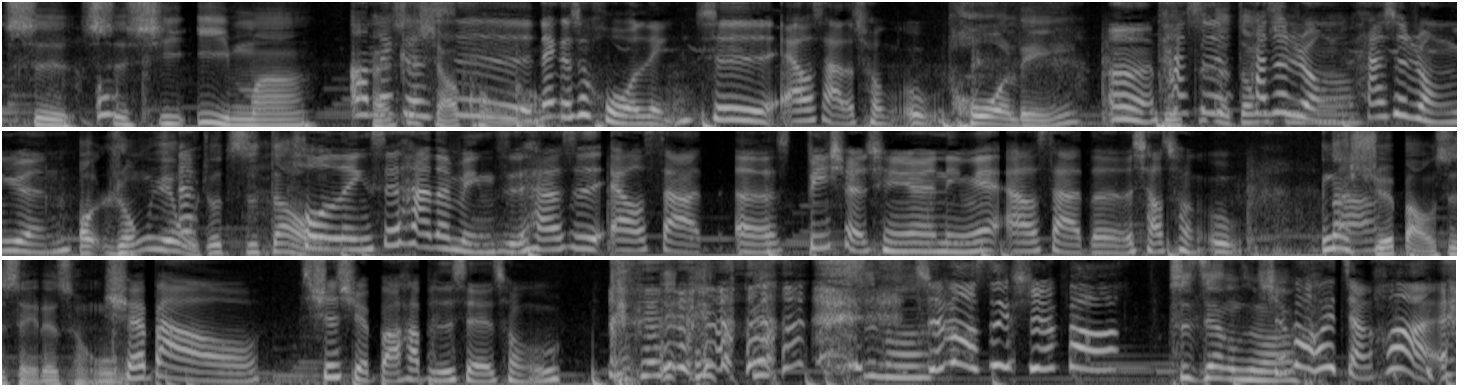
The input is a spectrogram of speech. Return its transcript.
是是蜥蜴吗？哦，那个是那个是火灵，是 Elsa 的宠物。火灵，嗯，它是它是蝾它是蝾螈。哦，蝾螈我就知道。火灵是它的名字，它是 Elsa 呃《冰雪情缘》里面 Elsa 的小宠物。那雪宝是谁的宠物？雪宝是雪宝，它不是谁的宠物？是吗？雪宝是雪宝，是这样子吗？雪宝会讲话哎。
